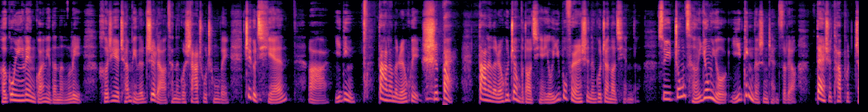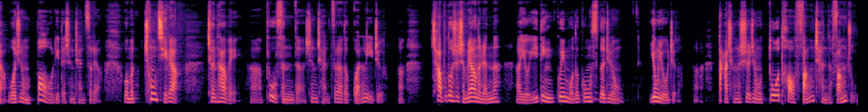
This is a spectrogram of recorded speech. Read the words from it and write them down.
和供应链管理的能力，和这些产品的质量才能够杀出重围。这个钱啊，一定大量的人会失败。大量的人会赚不到钱，有一部分人是能够赚到钱的。所以中层拥有一定的生产资料，但是他不掌握这种暴利的生产资料。我们充其量称他为啊部分的生产资料的管理者啊，差不多是什么样的人呢？啊，有一定规模的公司的这种拥有者啊，大城市这种多套房产的房主，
